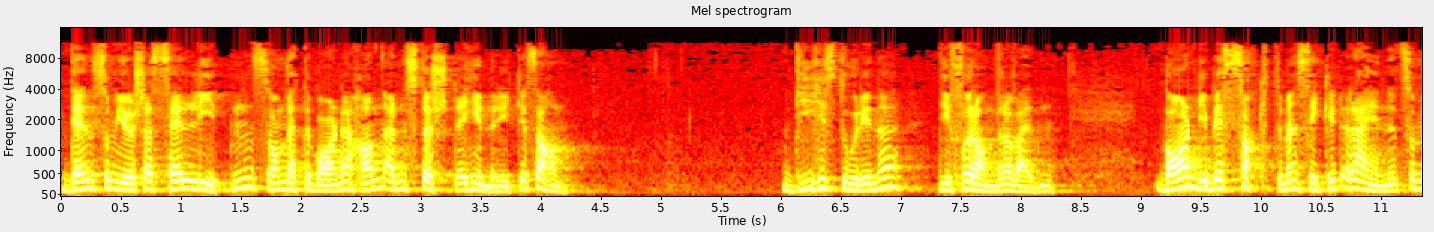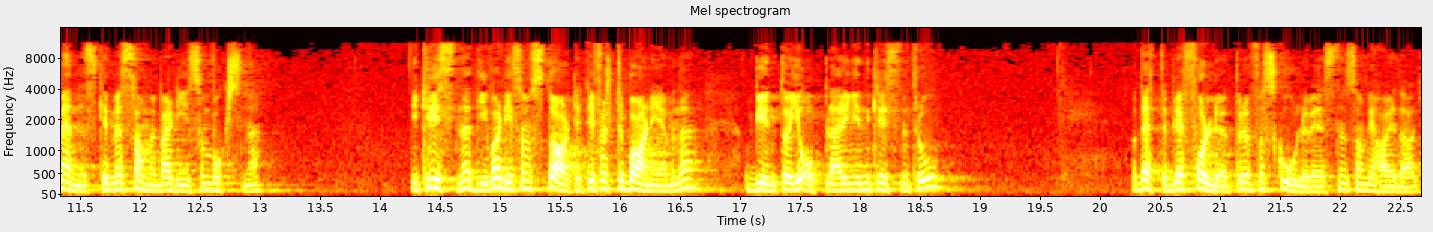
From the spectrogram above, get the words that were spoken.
Den som gjør seg selv liten som dette barnet, han er den største i himmelriket, sa han. De historiene de forandra verden. Barn ble sakte, men sikkert regnet som mennesker med samme verdi som voksne. De kristne de var de som startet de første barnehjemmene og begynte å gi opplæring i den kristne tro. Og Dette ble forløperen for skolevesenet som vi har i dag.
